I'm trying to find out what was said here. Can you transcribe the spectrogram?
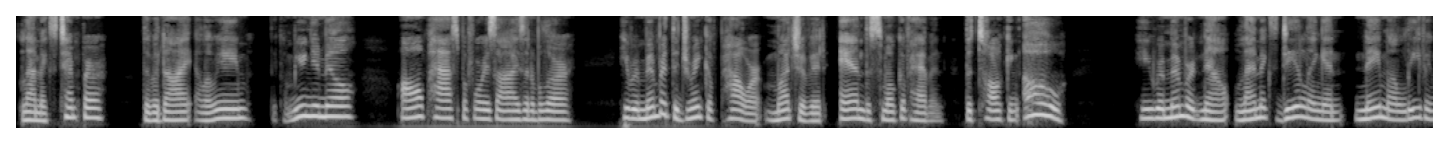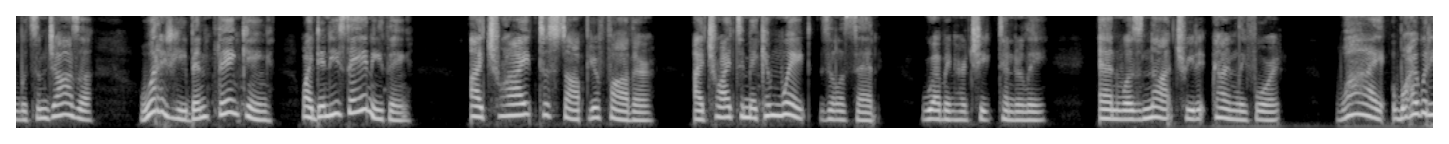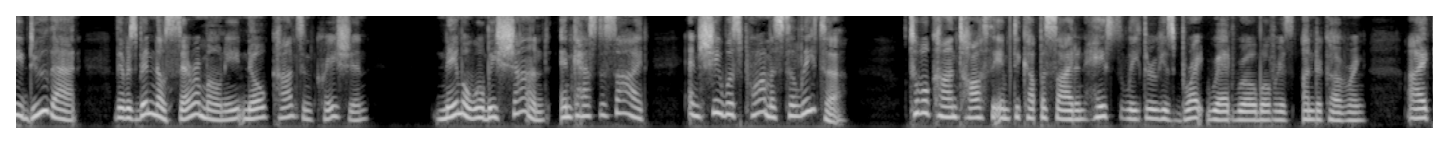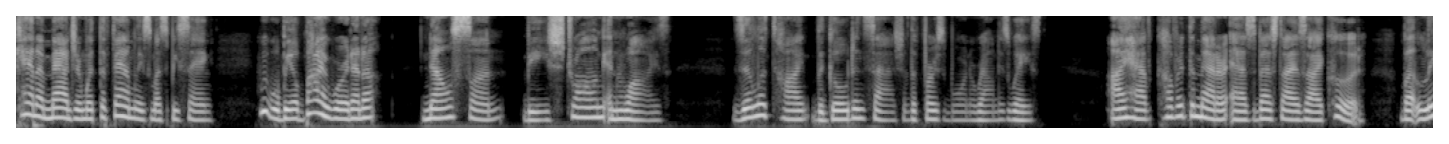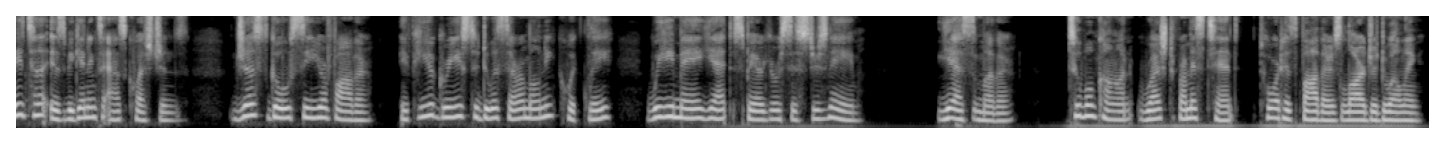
Lamech's temper, the B'nai Elohim, the communion meal, all passed before his eyes in a blur. He remembered the drink of power, much of it, and the smoke of heaven, the talking. Oh! He remembered now Lamech's dealing and Naamah leaving with Samjaza. What had he been thinking? Why didn't he say anything? I tried to stop your father. I tried to make him wait, Zillah said, rubbing her cheek tenderly, and was not treated kindly for it. Why? Why would he do that? There has been no ceremony, no consecration. Naamah will be shunned and cast aside and she was promised to Lita. Tubal Khan tossed the empty cup aside and hastily threw his bright red robe over his undercovering. I can't imagine what the families must be saying. We will be a byword and a... Now, son, be strong and wise. Zillah tied the golden sash of the firstborn around his waist. I have covered the matter as best as I could, but Lita is beginning to ask questions. Just go see your father. If he agrees to do a ceremony quickly, we may yet spare your sister's name. Yes, mother. Tubal Khan rushed from his tent toward his father's larger dwelling.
